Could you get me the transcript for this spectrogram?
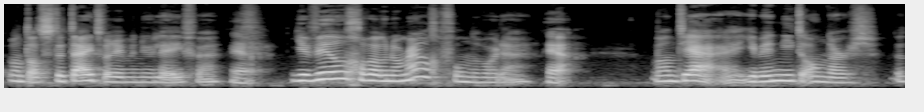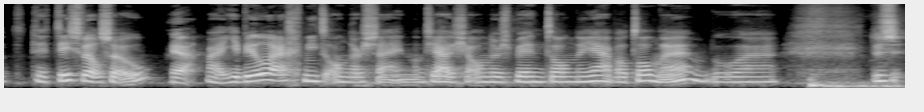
Want dat is de tijd waarin we nu leven. Ja. Je wil gewoon normaal gevonden worden. Ja. Want ja, je bent niet anders. Dat, het is wel zo. Ja. Maar je wil eigenlijk niet anders zijn. Want ja, als je anders bent, dan ja, wat dan, hè? Ik bedoel, uh, dus,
